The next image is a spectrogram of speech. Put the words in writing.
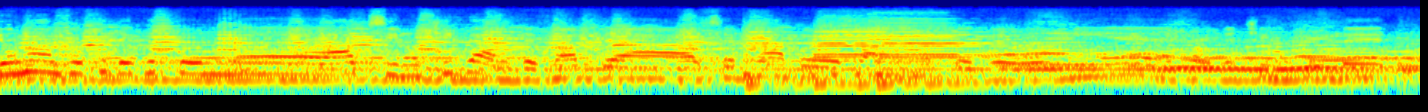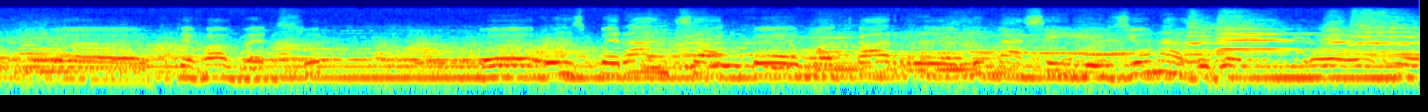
Eu nu am făcut decât un uh, act sinucigal, de fapt, de a semna pe o bancnotă de 1000 sau de 500 uh, câteva versuri, uh, în speranța că măcar uh, lumea se iluzionează, că uh, uh,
